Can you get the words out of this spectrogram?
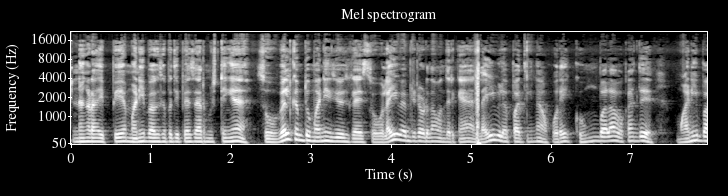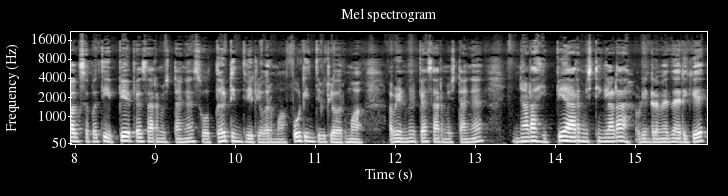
என்னங்கடா இப்போயே மணி பாக்ஸை பற்றி பேச ஆரம்பிச்சிட்டிங்க? So welcome to money use guys so live அப்டேட்டோட தான் வந்திருக்கேன். லைவில் பார்த்தீங்கன்னா ஒரே கும்பலாக உட்காந்து மணி பாக்ஸை பற்றி இப்போயே பேச ஆரம்பிச்சிட்டாங்க. ஸோ தேர்ட்டீன்த் வீக்கில் வருமா ஃபோர்டீன்த் வீக்கில் வருமா அப்படின்ற மாதிரி பேச ஆரம்பிச்சிட்டாங்க. என்னடா இப்பயே ஆரம்பிச்சிட்டிங்களாடா அப்படின்ற மாதிரி தான் இருக்குது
